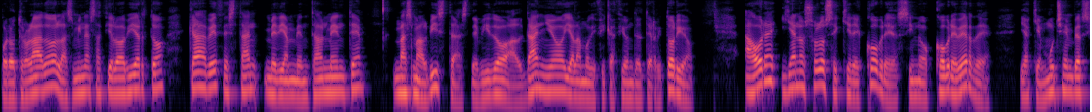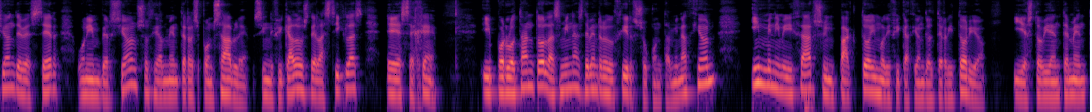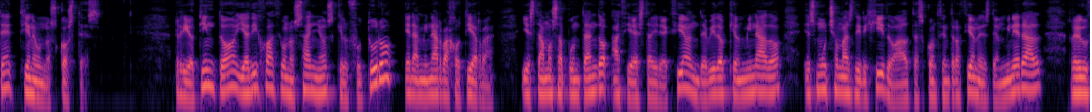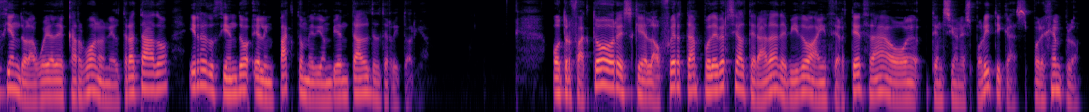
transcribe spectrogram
Por otro lado, las minas a cielo abierto cada vez están medioambientalmente más mal vistas debido al daño y a la modificación del territorio. Ahora ya no solo se quiere cobre, sino cobre verde, ya que mucha inversión debe ser una inversión socialmente responsable, significados de las siglas ESG, y por lo tanto las minas deben reducir su contaminación y minimizar su impacto y modificación del territorio, y esto evidentemente tiene unos costes. Río Tinto ya dijo hace unos años que el futuro era minar bajo tierra, y estamos apuntando hacia esta dirección debido a que el minado es mucho más dirigido a altas concentraciones del mineral, reduciendo la huella de carbono en el tratado y reduciendo el impacto medioambiental del territorio. Otro factor es que la oferta puede verse alterada debido a incerteza o tensiones políticas. Por ejemplo,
